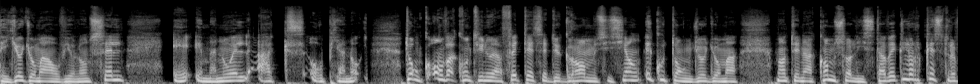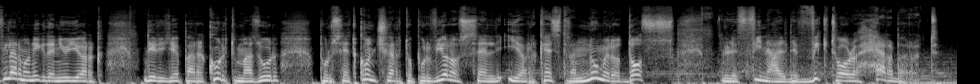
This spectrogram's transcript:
de Yo-Yo Ma au violoncelle et Emmanuel Axe au piano. Donc, on va continuer à fêter ces deux grands musiciens. Écoutons Yo-Yo Ma maintenant comme soliste avec l'Orchestre Philharmonique de New York dirigé par Kurt Masur pour cet concerto pour violoncelle et orchestre numéro 2, le final de Victor Herbert.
